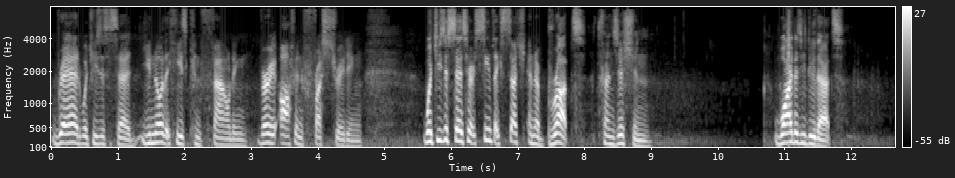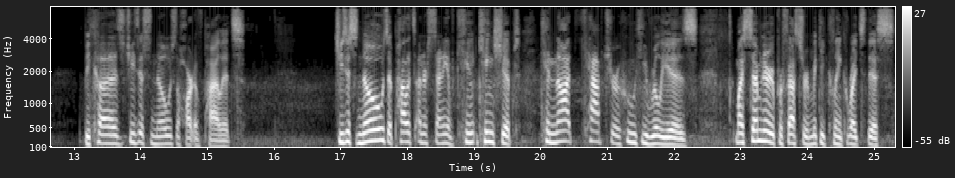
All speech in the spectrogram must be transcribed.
read what Jesus said, you know that he's confounding, very often frustrating. What Jesus says here, it seems like such an abrupt transition. Why does he do that? Because Jesus knows the heart of Pilate. Jesus knows that Pilate's understanding of king- kingship cannot capture who he really is. My seminary professor, Mickey Klink, writes this.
